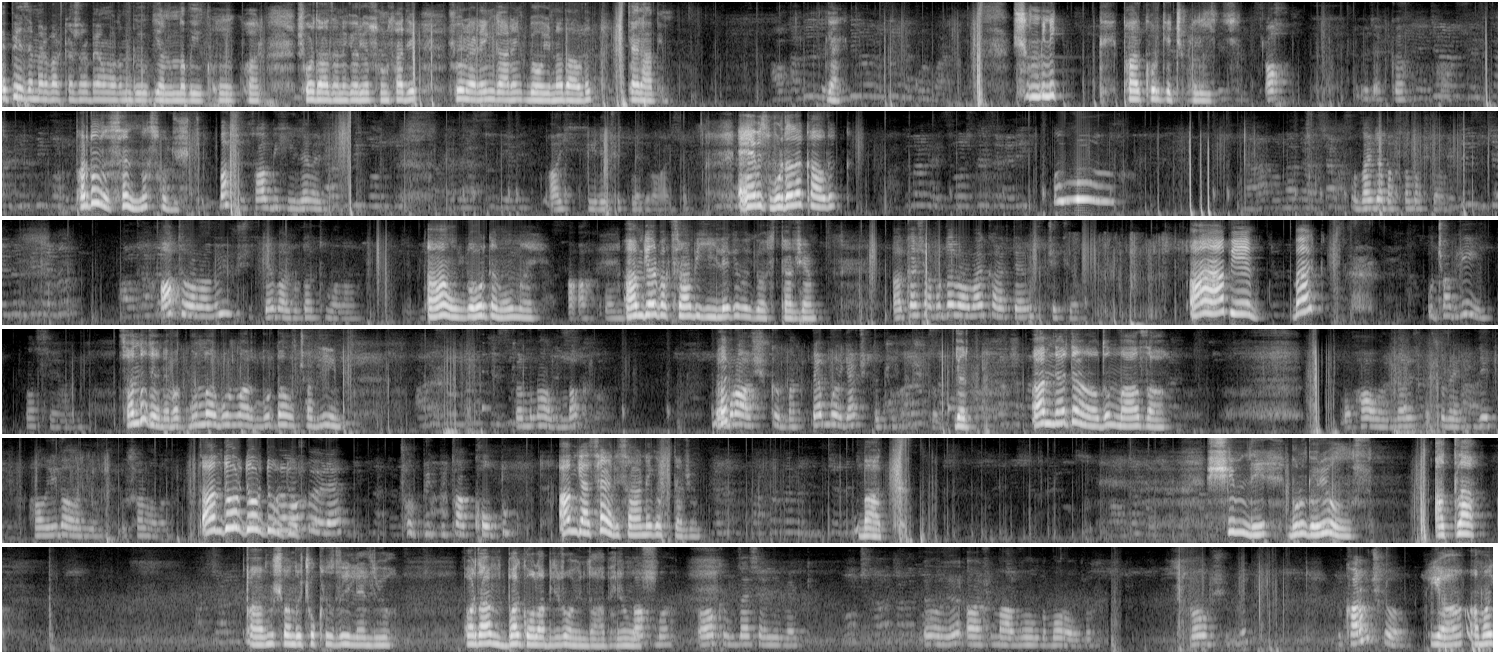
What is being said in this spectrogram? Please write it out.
Hepinize merhaba arkadaşlar. Ben adım Gıyık. Yanımda bıyıklık var. Şurada adını görüyorsunuz. Hadi şöyle rengarenk bir oyuna daldık. Gel abim. Gel. Şu minik parkur geçmeliyiz. Ah. Bir dakika. Pardon da sen nasıl düştün? Bak şimdi sana bir hile vereceğim. Ay hile çekmedi maalesef. Ee biz burada da kaldık. Allah. O zaman gel baştan başlayalım. Aa tırmanabiliyormuşuz. Gel bari buradan tırmanalım. Aa oradan olmay. Aa olmadı. Abim gel bak sana bir hile gibi göstereceğim. Arkadaşlar burada normal karakterimiz çekiyor. Aa abim bak. Uçabileyim. Nasıl yani? Sen de dene bak bunlar bunlar buradan uçabileyim. Ben bunu aldım bak. Ben Bak. buna aşıkım bak. Ben buna gerçekten çok aşıkım. Gel. Abi nereden aldın mağaza? Oha oyunda resmen şu renkli halıyı da alabiliyoruz. Uşan halı. Tamam dur dur dur Bu ne dur. böyle? Çok büyük bir tane koltuk. Am gelsene bir sahne göstereceğim. Bak. Şimdi bunu görüyor musun? Atla. Abim şu anda çok hızlı ilerliyor. Bu arada abi bug olabilir oyunda haberin olsun. Bakma. Aa kızlar renk. Öyle aa şimdi mavi oldu mor oldu. Ne oldu şimdi? Yukarı mı çıkıyorum? Ya ama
